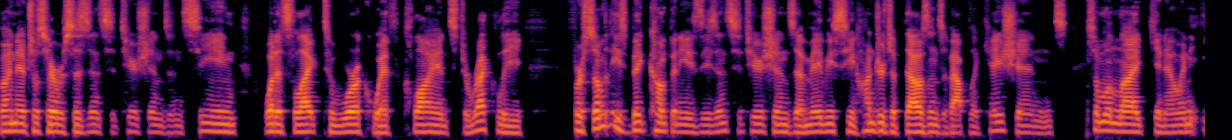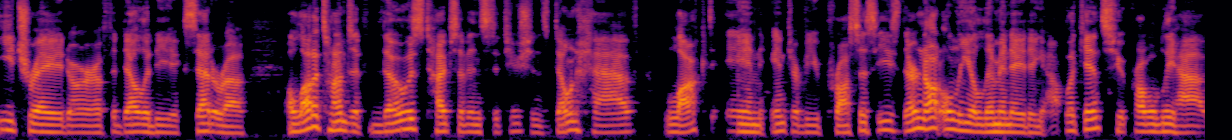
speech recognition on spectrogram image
financial services institutions and seeing what it's like to work with clients directly. For some of these big companies these institutions that maybe see hundreds of thousands of applications someone like you know an e-trade or a fidelity etc a lot of times if those types of institutions don't have locked in interview processes they're not only eliminating applicants who probably have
